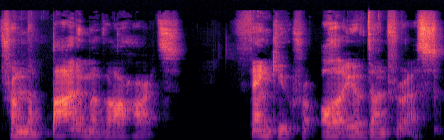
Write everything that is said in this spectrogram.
From the bottom of our hearts, thank you for all that you have done for us.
